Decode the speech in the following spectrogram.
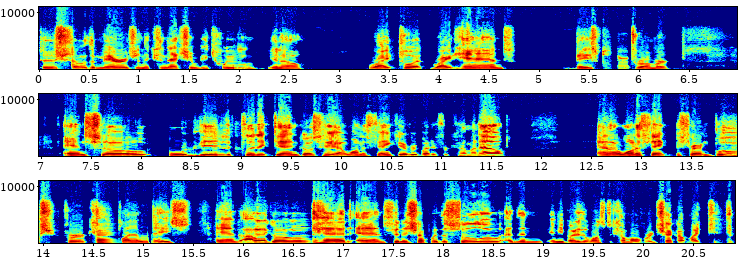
to show the marriage and the connection between, you know, right foot, right hand, bass player, drummer. And so toward the end of the clinic, Dan goes, Hey, I want to thank everybody for coming out. And I want to thank my friend Butch for playing bass. And I go ahead and finish up with a solo. And then anybody that wants to come over and check out my kit,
